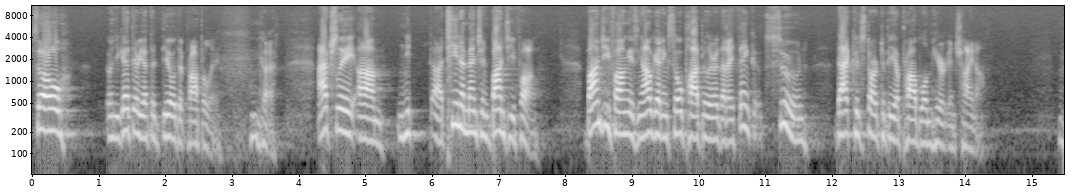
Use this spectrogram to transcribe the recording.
so when you get there, you have to deal with it properly. Okay. Actually, um, uh, Tina mentioned Banjifeng. Banjifeng is now getting so popular that I think soon that could start to be a problem here in China.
